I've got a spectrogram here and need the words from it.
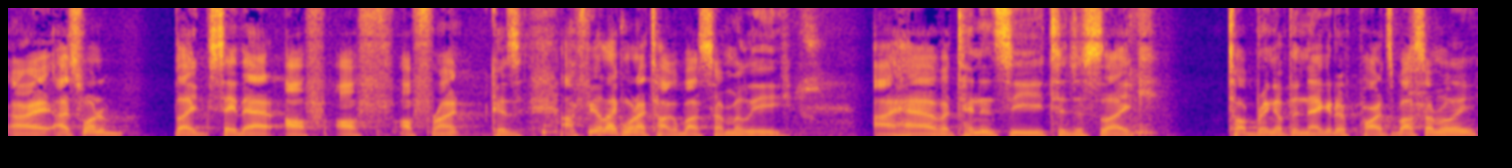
All right, I just want to like say that off off off front because I feel like when I talk about summer league, I have a tendency to just like to bring up the negative parts about summer league,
